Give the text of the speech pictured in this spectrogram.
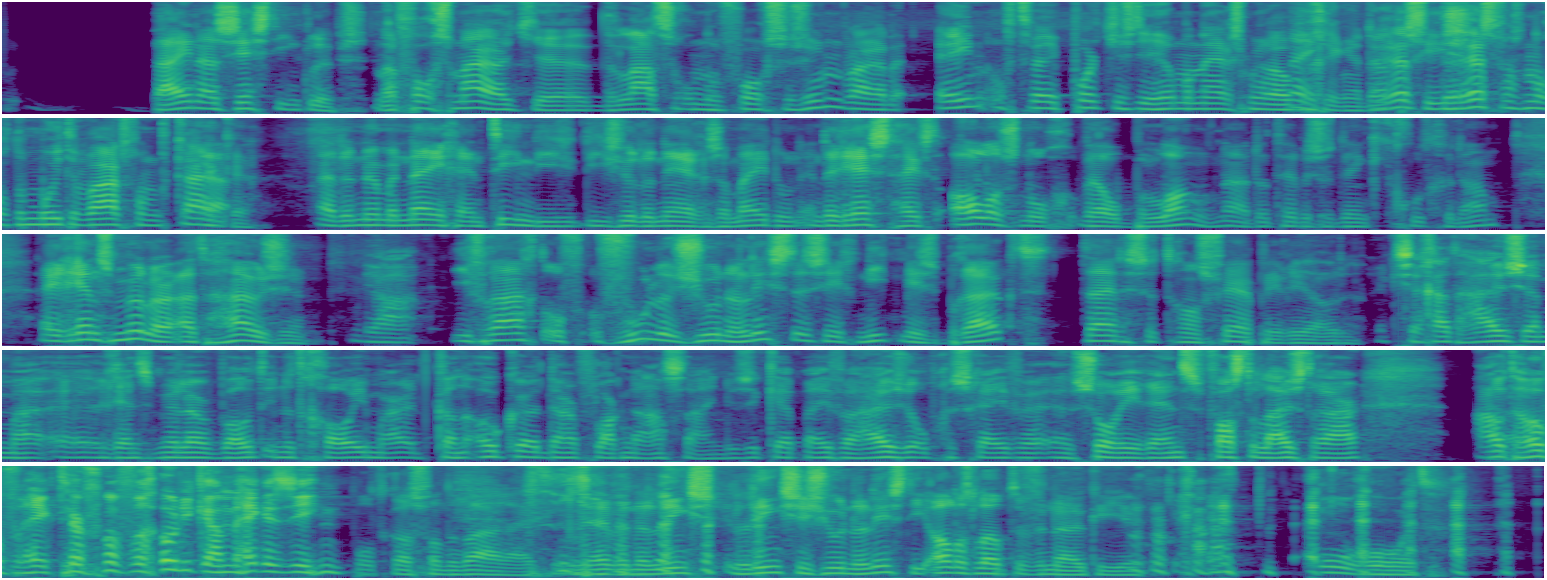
bijna 16 clubs. Nou, volgens mij had je de laatste ronde vorig seizoen waren er één of twee potjes die helemaal nergens meer over Nee, gingen. De rest, de rest was nog de moeite waard van het kijken. De nummer 9 en 10 die, die zullen nergens aan meedoen. En de rest heeft alles nog wel belang. Nou, dat hebben ze denk ik goed gedaan. Hey, Rens Muller uit Huizen. Ja, Die vraagt of voelen journalisten zich niet misbruikt tijdens de transferperiode. ik zeg uit Huizen, maar eh, Rens Muller woont in het Gooi, maar het kan ook eh, daar vlak naast zijn. Dus ik heb even Huizen opgeschreven. Eh, sorry Rens, vaste luisteraar. Oud Ja. hoofdredacteur van Veronica Magazine. Podcast van de waarheid. We hebben een links, linkse journalist die alles loopt te verneuken hier. Ongehoord.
